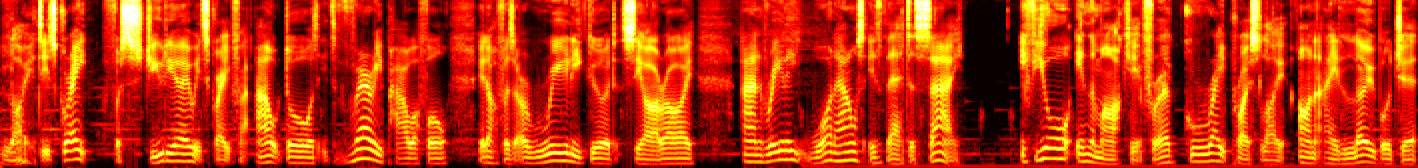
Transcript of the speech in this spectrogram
light. It's great for studio, it's great for outdoors, it's very powerful, it offers a really good CRI, and really what else is there to say? If you're in the market for a great price light on a low budget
